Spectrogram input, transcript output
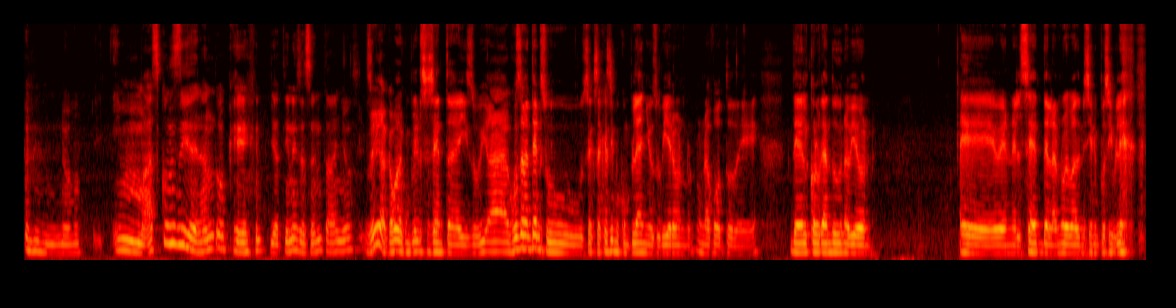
No. Y más considerando que ya tiene 60 años. Sí, acabo de cumplir 60 y subí, ah, justamente en su sexagésimo cumpleaños subieron una foto de, de él colgando de un avión eh, en el set de la nueva de Misión Imposible.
